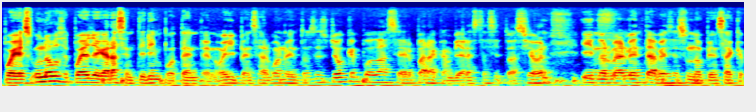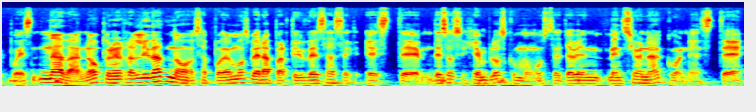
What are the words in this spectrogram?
pues uno se puede llegar a sentir impotente, ¿no? Y pensar, bueno, entonces, ¿yo qué puedo hacer para cambiar esta situación? Y normalmente a veces uno piensa que pues nada, ¿no? Pero en realidad no, o sea, podemos ver a partir de, esas, este, de esos ejemplos, como usted ya bien menciona, con este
